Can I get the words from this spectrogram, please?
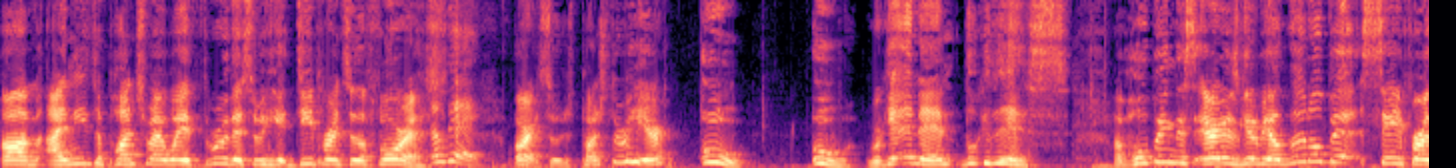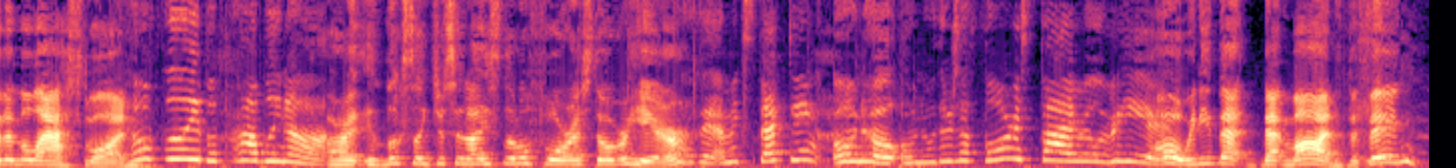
Um, I need to punch my way through this so we can get deeper into the forest. Okay. All right, so just punch through here. Ooh, ooh, we're getting in. Look at this. I'm hoping this area is going to be a little bit safer than the last one. Hopefully, but probably not. All right, it looks like just a nice little forest over here. Okay, I'm expecting. Oh no! Oh no! There's a forest fire over here. Oh, we need that that mod, the thing.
